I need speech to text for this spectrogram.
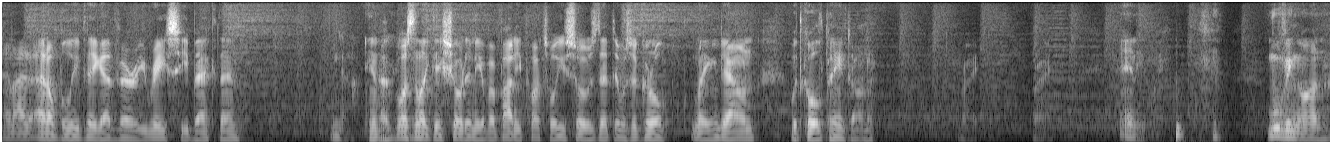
and I, I don't believe they got very racy back then. No. You know, it wasn't like they showed any of her body parts. All you saw was that there was a girl laying down with gold paint on her. Right. Right. Anyway, moving on,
